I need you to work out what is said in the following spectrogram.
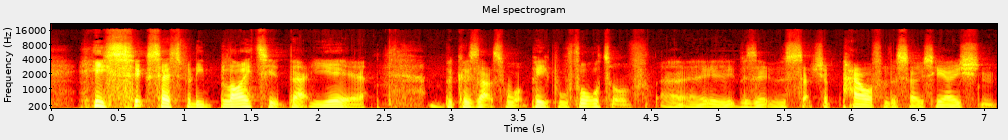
he successfully blighted that year because that's what people thought of. Uh, it was it was such a powerful association.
